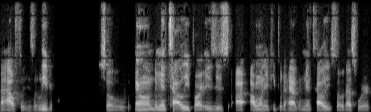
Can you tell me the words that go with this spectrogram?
an alpha is a leader. So um, the mentality part is just I, I wanted people to have the mentality. So that's where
